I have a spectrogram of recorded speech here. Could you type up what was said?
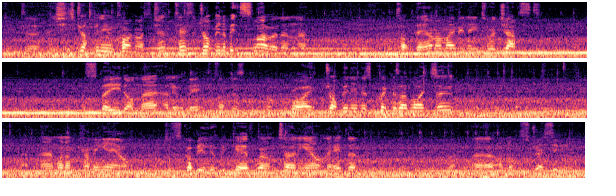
And, uh, and she's dropping in quite nice. She tends to drop in a bit slower than the TopDown. I maybe need to adjust the speed on that a little bit because I'm just not quite dropping in as quick as I'd like to. And when I'm coming out I've just got to be a little bit careful where I'm turning out on the headland. Uh, I'm not stressing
